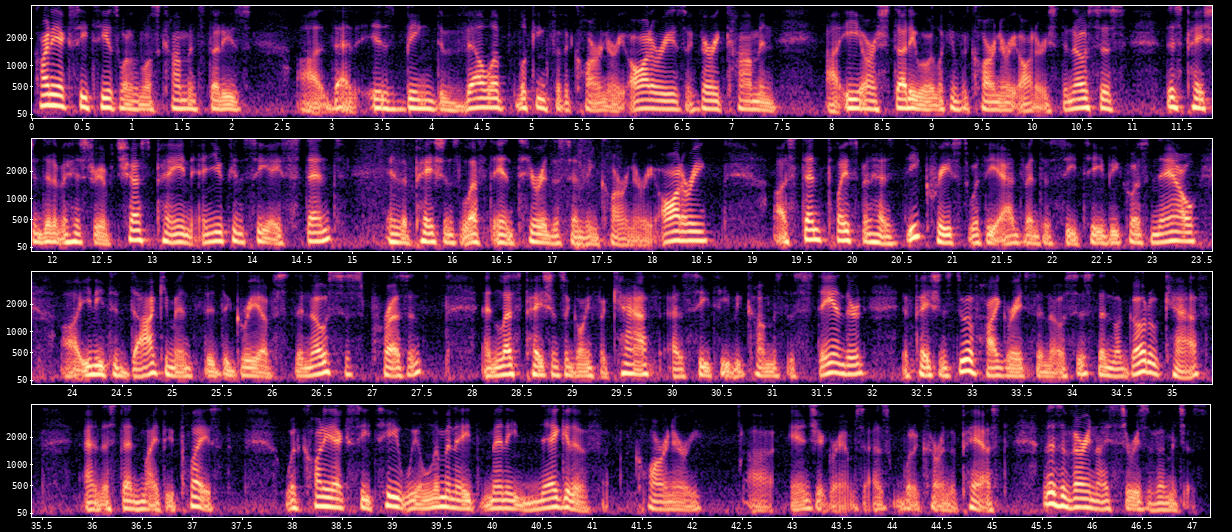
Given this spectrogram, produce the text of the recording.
Cardiac CT is one of the most common studies uh, that is being developed looking for the coronary arteries, a very common uh, ER study where we're looking for coronary artery stenosis. This patient did have a history of chest pain, and you can see a stent in the patient's left anterior descending coronary artery. Uh, stent placement has decreased with the advent of CT because now uh, you need to document the degree of stenosis present and less patients are going for cath as CT becomes the standard. If patients do have high-grade stenosis, then they'll go to cath and the stent might be placed. With cardiac CT, we eliminate many negative coronary uh, angiograms as would occur in the past. And there's a very nice series of images.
